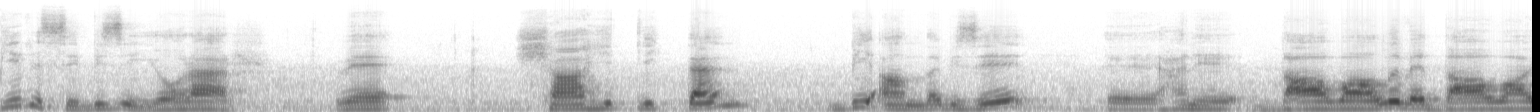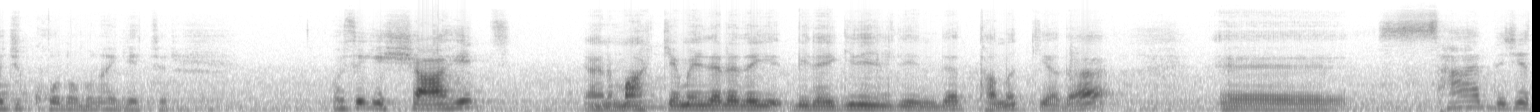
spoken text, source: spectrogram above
birisi bizi yorar ve şahitlikten bir anda bizi e, hani davalı ve davacı konumuna getirir. Oysa ki şahit yani mahkemelere de bile gidildiğinde tanık ya da e, sadece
